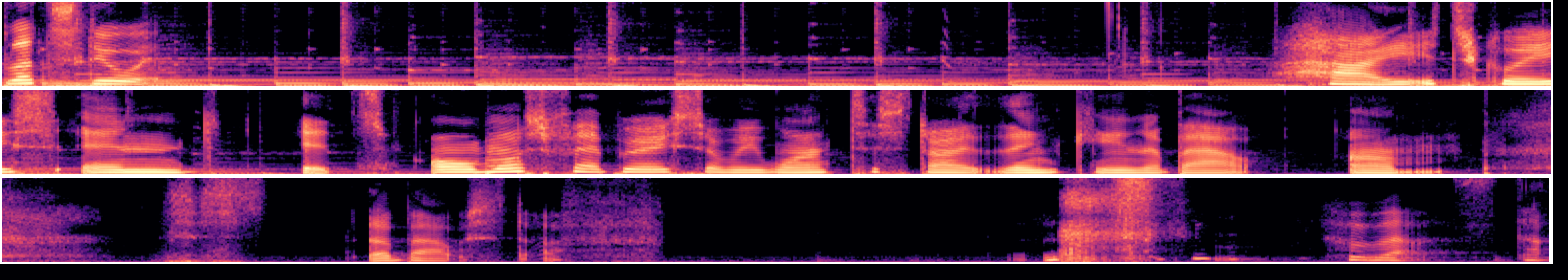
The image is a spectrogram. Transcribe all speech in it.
let's do it. Hi, it's Grace, and it's almost February, so we want to start thinking about um about stuff. about stuff.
